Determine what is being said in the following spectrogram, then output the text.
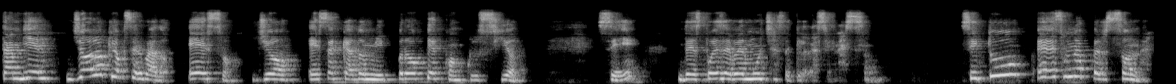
También yo lo que he observado, eso, yo he sacado mi propia conclusión, ¿sí? Después de ver muchas declaraciones. Si tú eres una persona,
